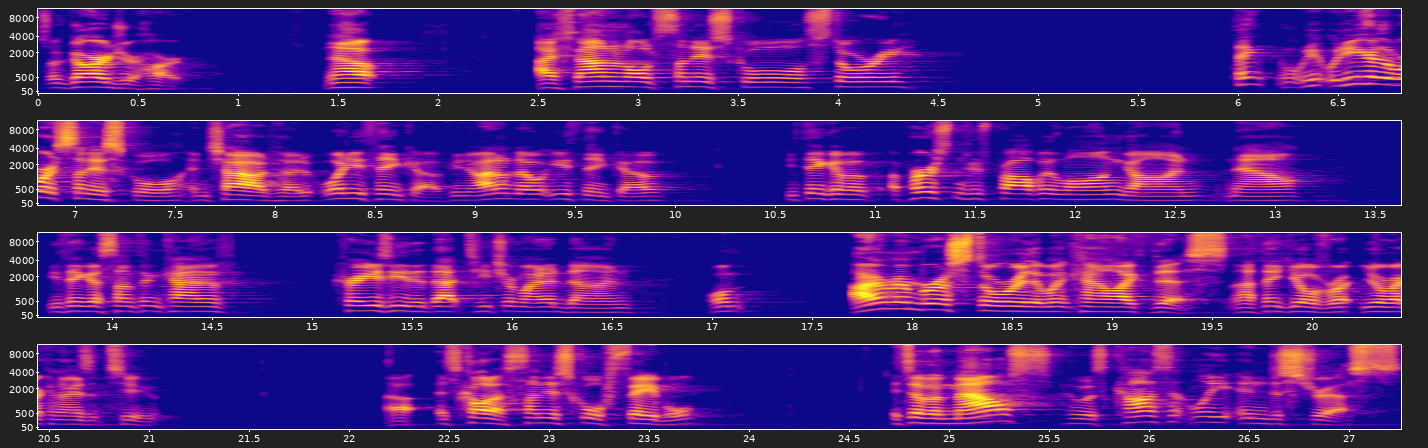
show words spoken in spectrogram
So guard your heart. Now, I found an old Sunday school story. Think, when you hear the word Sunday school in childhood, what do you think of? You know, I don't know what you think of. You think of a, a person who's probably long gone now. You think of something kind of crazy that that teacher might have done. Well, I remember a story that went kind of like this, and I think you'll, you'll recognize it too. Uh, it's called a Sunday school fable. It's of a mouse who is constantly in distress.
